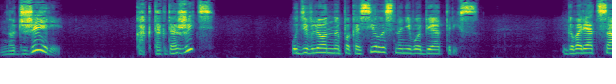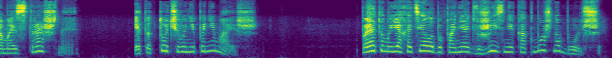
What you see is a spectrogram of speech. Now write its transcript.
Но, Джерри, как тогда жить? Удивленно покосилась на него Беатрис. Говорят, самое страшное — это то, чего не понимаешь. Поэтому я хотела бы понять в жизни как можно больше —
